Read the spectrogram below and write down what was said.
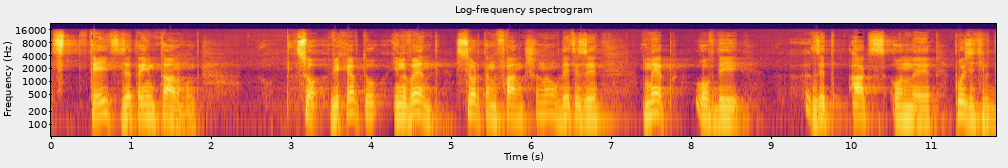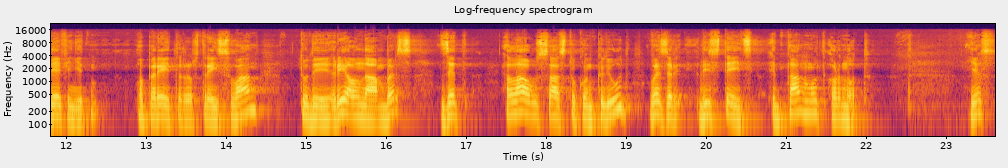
states that are entanglement. So we have to invent certain functional that is a map of the that acts on a positive definite operator of trace 1 to the real numbers that allows us to conclude whether these states entanglement or not. Yes?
